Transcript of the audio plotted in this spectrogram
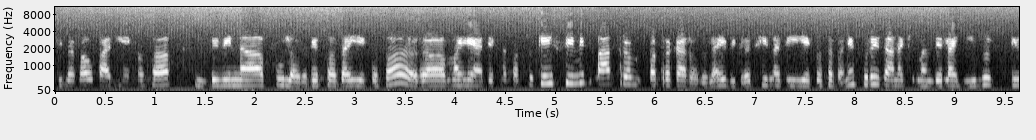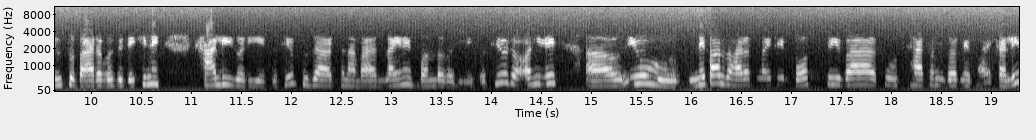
टिकाउ पारिएको छ विभिन्न फुलहरूले सजाइएको छ र मैले यहाँ देख्न सक्छु केही सीमित मात्र पत्रकारहरूलाई भित्र छिर्न दिइएको छ भने पुरै जानकी मन्दिरलाई हिजो दिउँसो बाह्र बजेदेखि नै खाली गरिएको थियो। पूजा अर्चनालाई नै बन्द गरिएको थियो र अहिले यो नेपाल भारत मैत्री बस सेवाको उद्घाटन गर्ने भएकाले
